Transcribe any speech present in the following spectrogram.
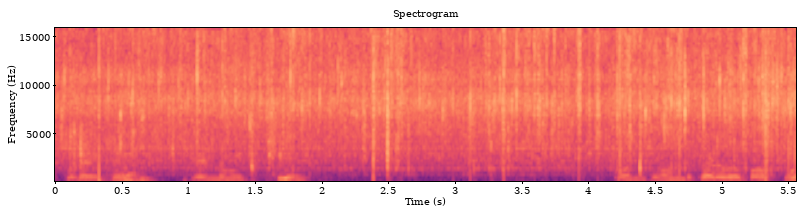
ఇప్పుడైతే రెండు మిర్చి కొంచెం అంత కరివేపాకు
